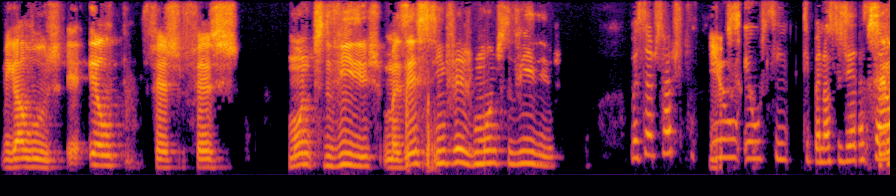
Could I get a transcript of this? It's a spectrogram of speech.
Miguel Luz, ele fez, fez montes de vídeos, mas esse sim fez montes de vídeos. Mas sabes, sabes que eu, eu sim, tipo, a nossa A geração,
